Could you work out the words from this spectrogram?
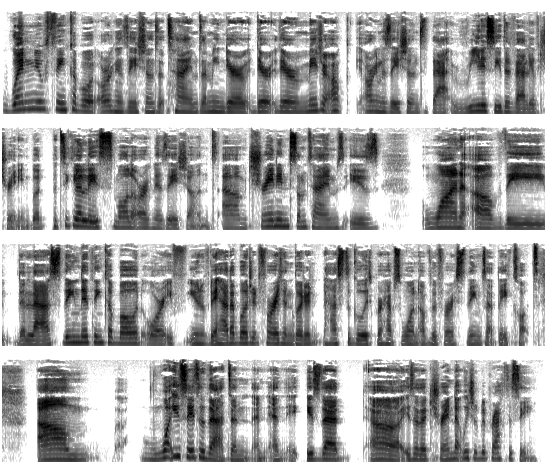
when you think about organizations at times, I mean, there, there, there are major organizations that really see the value of training, but particularly smaller organizations, um, training sometimes is one of the, the last thing they think about, or if, you know, if they had a budget for it and budget has to go, it's perhaps one of the first things that they cut. Um, what you say to that? And, and, and is that, uh, is that a trend that we should be practicing?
